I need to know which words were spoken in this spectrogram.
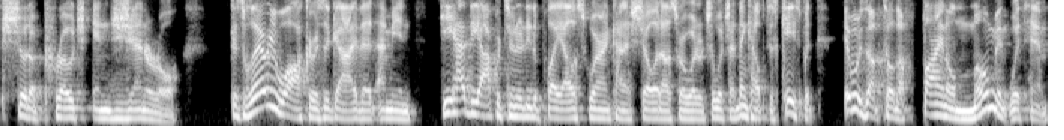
should approach in general? Because Larry Walker is a guy that I mean he had the opportunity to play elsewhere and kind of show it elsewhere, which, which I think helped his case. But it was up till the final moment with him.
